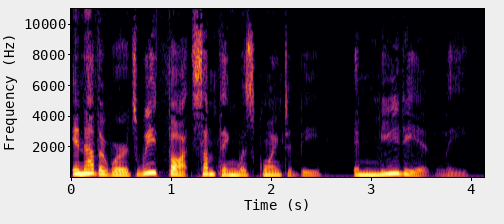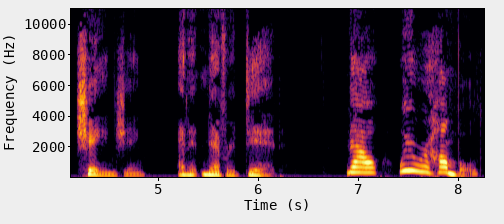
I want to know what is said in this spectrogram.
In other words, we thought something was going to be immediately changing, and it never did. Now, we were humbled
